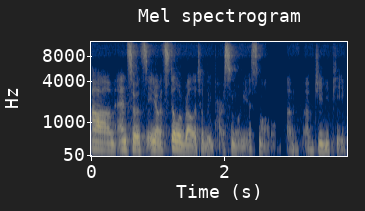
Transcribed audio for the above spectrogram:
um, and so it's you know it's still a relatively parsimonious model of, of GDP.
